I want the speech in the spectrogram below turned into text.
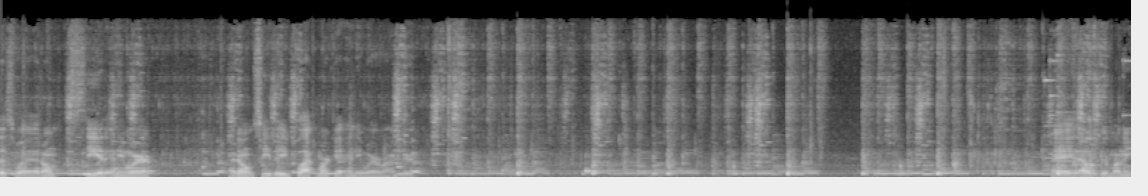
this way. I don't see it anywhere. I don't see the black market anywhere around here. Hey, that was good money.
